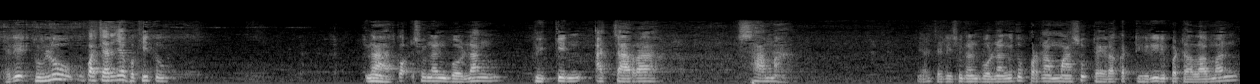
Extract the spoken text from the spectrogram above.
Jadi dulu upacaranya begitu. Nah, kok Sunan Bonang bikin acara sama. Ya, jadi Sunan Bonang itu pernah masuk daerah Kediri di pedalaman,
